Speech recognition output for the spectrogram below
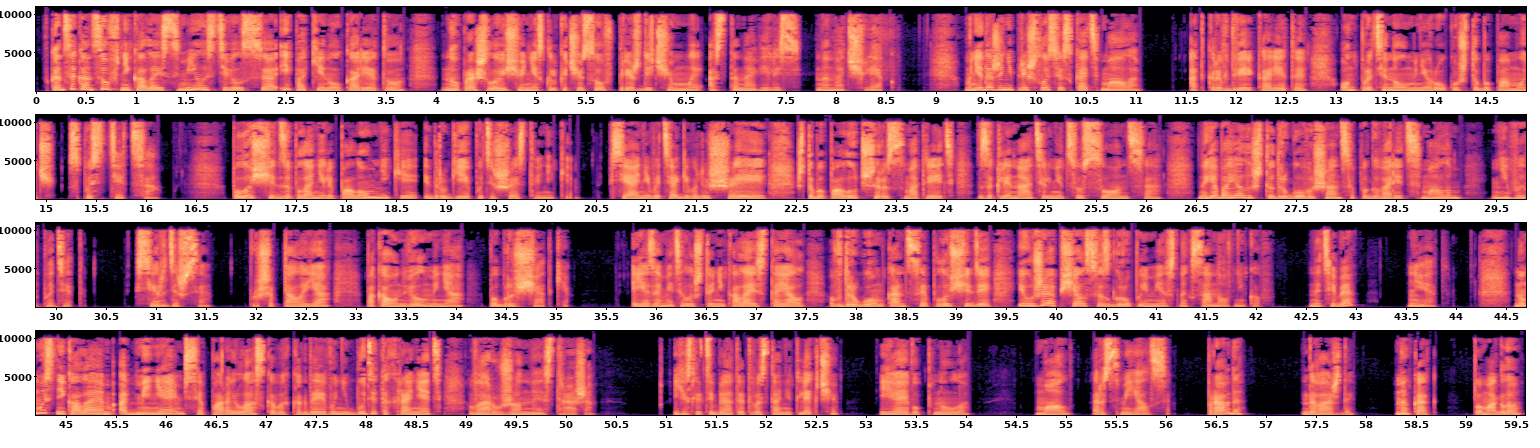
В конце концов Николай смилостивился и покинул карету, но прошло еще несколько часов, прежде чем мы остановились на ночлег. Мне даже не пришлось искать мало. Открыв дверь кареты, он протянул мне руку, чтобы помочь спуститься. Площадь заполонили паломники и другие путешественники. Все они вытягивали шеи, чтобы получше рассмотреть заклинательницу солнца, но я боялась, что другого шанса поговорить с малым не выпадет. «Сердишься?» — прошептала я, пока он вел меня по брусчатке. Я заметила, что Николай стоял в другом конце площади и уже общался с группой местных сановников. «На тебя?» «Нет». Но мы с Николаем обменяемся парой ласковых, когда его не будет охранять вооруженная стража. Если тебе от этого станет легче, я его пнула. Мал рассмеялся. Правда? Дважды. Ну как, помогло?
